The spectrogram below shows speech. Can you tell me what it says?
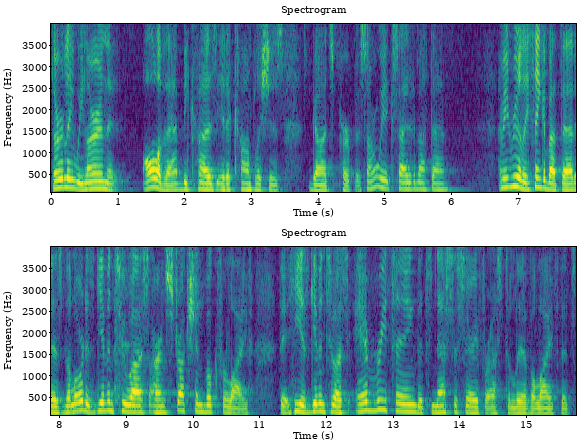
Thirdly, we learn that all of that because it accomplishes God's purpose. Aren't we excited about that? I mean, really, think about that as the Lord has given to us our instruction book for life that He has given to us everything that's necessary for us to live a life that's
